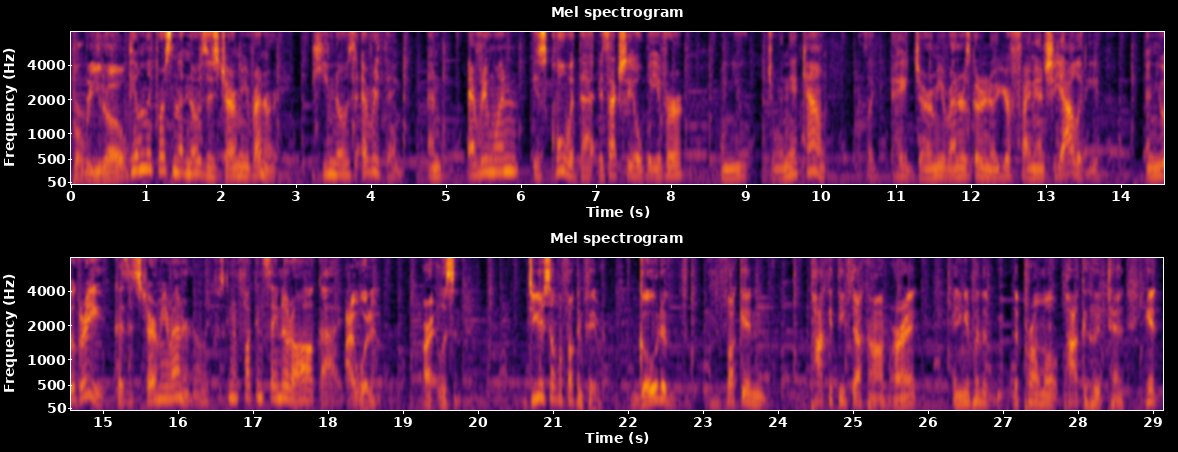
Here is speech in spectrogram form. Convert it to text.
burrito. The only person that knows is Jeremy Renner. He knows everything, and everyone is cool with that. It's actually a waiver when you join the account. It's like, hey, Jeremy Renner is gonna know your financiality, and you agree because it's Jeremy Renner. I'm like, who's gonna fucking say no to Hawkeye? I wouldn't. All right, listen. Do yourself a fucking favor. Go to fucking pocketthief.com, all right? And you can put the, the promo PocketHood10. You get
